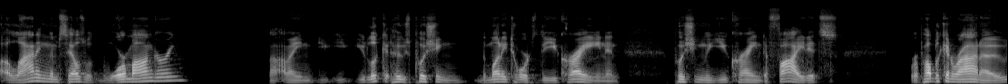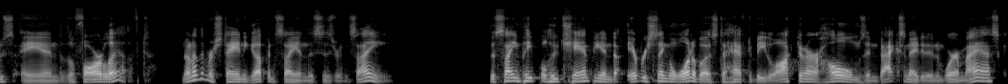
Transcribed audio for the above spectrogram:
aligning themselves with warmongering. I mean, you, you look at who's pushing the money towards the Ukraine and pushing the Ukraine to fight. It's Republican RINOs and the far left. None of them are standing up and saying this is insane. The same people who championed every single one of us to have to be locked in our homes and vaccinated and wear a mask,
